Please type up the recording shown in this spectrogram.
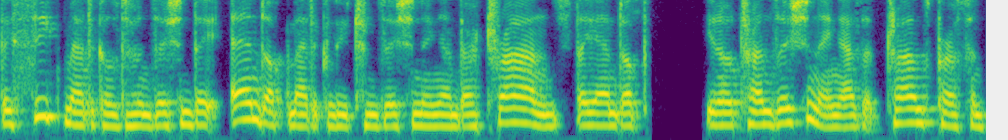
They seek medical transition. They end up medically transitioning and they're trans. They end up, you know, transitioning as a trans person.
